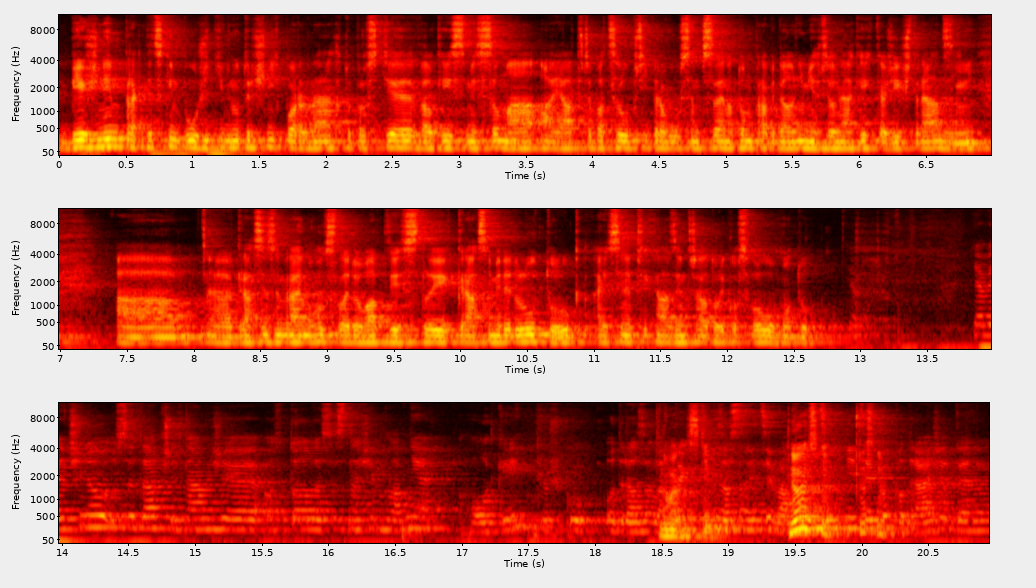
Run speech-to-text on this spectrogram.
běžným praktickým použití v nutričních poradnách to prostě velký smysl má a já třeba celou přípravu jsem se na tom pravidelně měřil nějakých každých 14 dní a krásně jsem právě mohl sledovat, jestli krásně mi jde dolů tuk a jestli nepřicházím třeba toliko svou hmotu. Teda přiznám, že od tohohle se snažím hlavně holky trošku odrazovat, no, tak s tím zase nechci vám no, nic jako podrážet, ten,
